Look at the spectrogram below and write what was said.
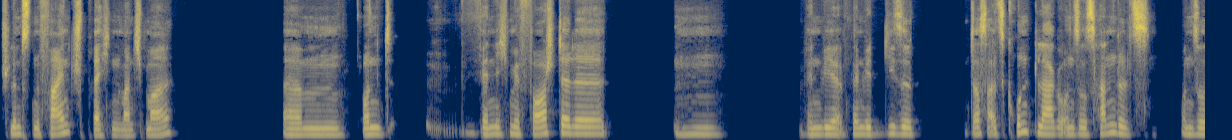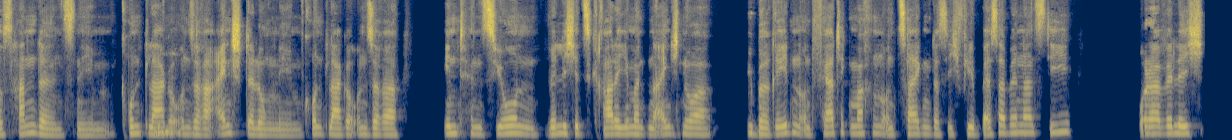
schlimmsten Feind sprechen manchmal. Ähm, und wenn ich mir vorstelle, hm, wenn wir, wenn wir diese, das als Grundlage unseres Handels unseres Handelns nehmen, Grundlage mhm. unserer Einstellung nehmen, Grundlage unserer Intention. Will ich jetzt gerade jemanden eigentlich nur überreden und fertig machen und zeigen, dass ich viel besser bin als die? Oder will ich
